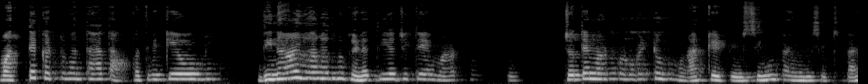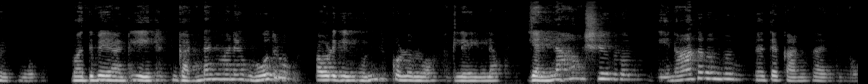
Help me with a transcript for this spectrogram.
ಮತ್ತೆ ಕಟ್ಟುವಂತಹ ತಾಪತ್ರಿಕೆ ಹೋಗ್ಲಿ ದಿನ ಯಾರಾದ್ರೂ ಗೆಳತಿಯ ಜೊತೆ ಮಾಡ್ಕೊಂಡು ಜೊತೆ ಮಾಡ್ಕೊಂಡ್ಬಿಟ್ಟು ಮಾರ್ಕೆಟ್, ಸಿನಿಮಾ ಎಂದು ಸುತ್ತಾ ಇದ್ಲು. ಮದುವೆಯಾಗಿ ಗಂಡನ ಮನೆಗೆ ಹೋದ್ರು ಅವಳಿಗೆ ಹೊಂದಿಕೊಳ್ಳಲು ಆಗ್ಲೇ ಇಲ್ಲ. ಎಲ್ಲಾ ವಿಷಯಗಳಲ್ಲೂ ಏನಾದರೊಂದು ನ್ಯೂನತೆ ಕಾಣ್ತಾ ಇದ್ರು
